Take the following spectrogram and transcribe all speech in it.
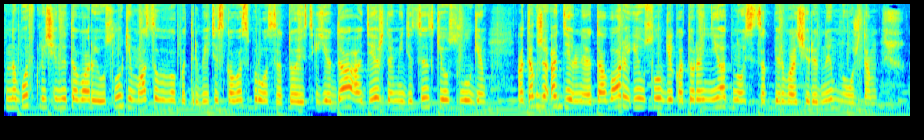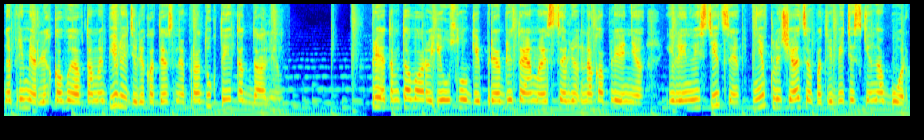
В набор включены товары и услуги массового потребительского спроса, то есть еда, одежда, медицинские услуги, а также отдельные товары и услуги, которые не относятся к первоочередным нуждам, например, легковые автомобили, деликатесные продукты и так далее. При этом товары и услуги, приобретаемые с целью накопления или инвестиций, не включаются в потребительский набор,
